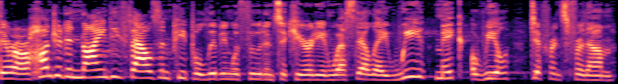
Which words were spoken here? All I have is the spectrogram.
There are 190,000 people living with food insecurity in West LA. We make a real difference for them.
